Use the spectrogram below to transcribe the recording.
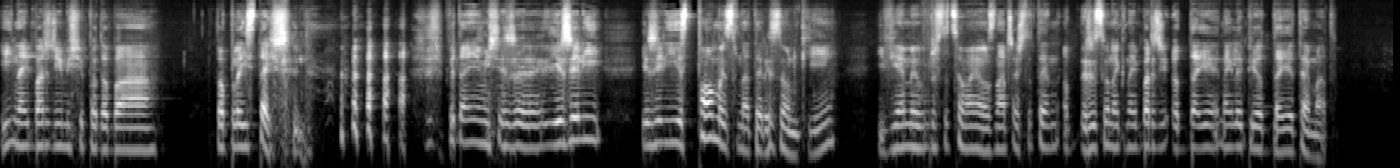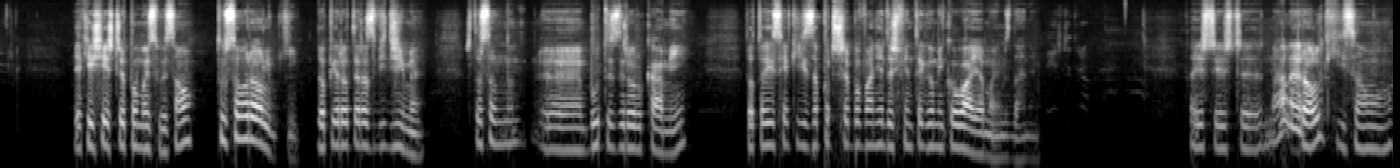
I najbardziej mi się podoba to PlayStation. Wydaje mi się, że jeżeli, jeżeli jest pomysł na te rysunki i wiemy po prostu, co mają oznaczać, to ten rysunek najbardziej oddaje, najlepiej oddaje temat. Jakieś jeszcze pomysły są? Tu są rolki. Dopiero teraz widzimy, że to są e, buty z rolkami. To to jest jakieś zapotrzebowanie do świętego Mikołaja, moim zdaniem. To jeszcze, jeszcze, no ale rolki są,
